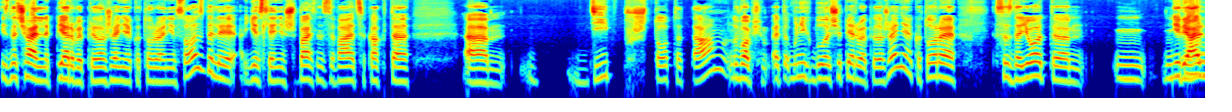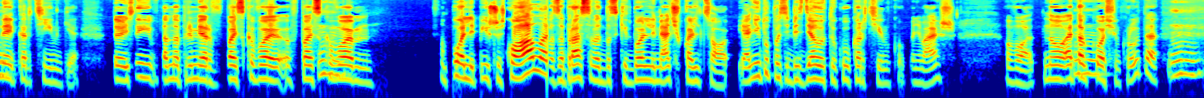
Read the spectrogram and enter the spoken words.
изначально первое приложение, которое они создали, если я не ошибаюсь, называется как-то э, Deep что-то там. Ну, в общем, это у них было еще первое приложение, которое создает э, нереальные mm-hmm. картинки. То есть ты там, например, в поисковой, в поисковой mm-hmm. поле пишешь «Коала забрасывает баскетбольный мяч в кольцо», и они тупо себе сделают такую картинку, понимаешь? Вот. Но это mm-hmm. очень круто. Mm-hmm.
